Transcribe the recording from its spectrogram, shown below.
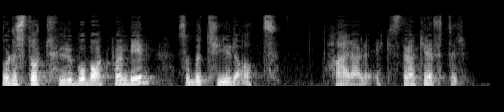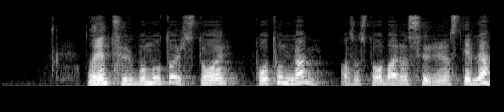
Når det står turbo bak på en bil, så betyr det at her er det ekstra krefter. Når en turbomotor står på tomgang, altså står bare og surrer og stille,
